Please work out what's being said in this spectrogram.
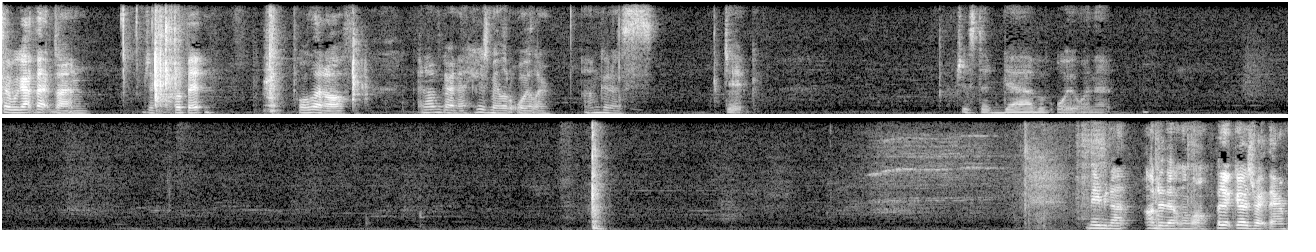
So we got that done. Just flip it, pull that off, and I'm gonna, here's my little oiler. I'm gonna stick just a dab of oil in it. Maybe not. I'll do that one well, but it goes right there.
